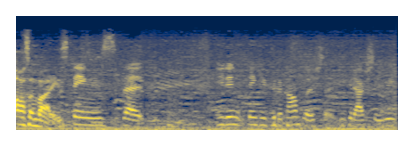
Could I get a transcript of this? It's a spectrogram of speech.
awesome bodies. Things that you didn't think you could accomplish that you could actually reach.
